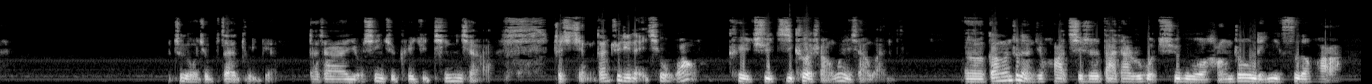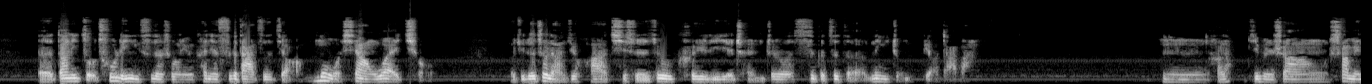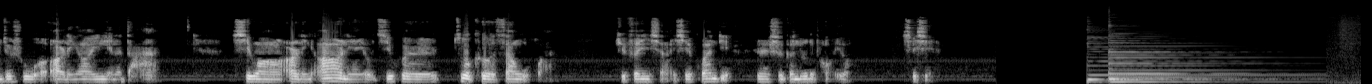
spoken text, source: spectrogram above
这个我就不再读一遍了，大家有兴趣可以去听一下这期节目，但具体哪一期我忘了，可以去即刻上问一下丸子。呃，刚刚这两句话，其实大家如果去过杭州灵隐寺的话。呃，当你走出灵隐寺的时候，你会看见四个大字叫“莫向外求”。我觉得这两句话其实就可以理解成这四个字的另一种表达吧。嗯，好了，基本上上面就是我二零二一年的答案。希望二零二二年有机会做客三五环，去分享一些观点，认识更多的朋友。谢谢。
